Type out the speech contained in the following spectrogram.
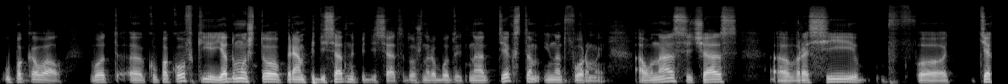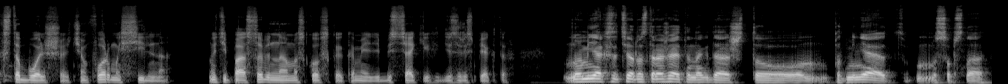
упаковал. Вот э, к упаковке, я думаю, что прям 50 на 50. Ты должен работать над текстом и над формой. А у нас сейчас э, в России э, текста больше, чем формы сильно. Ну, типа, особенно московская комедия, без всяких дизреспектов. Но меня, кстати, раздражает иногда, что подменяют, собственно,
